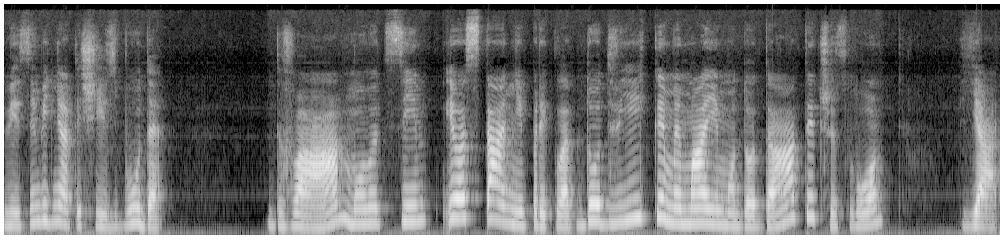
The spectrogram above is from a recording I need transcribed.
8 відняти 6 буде 2. Молодці. І останній приклад. До двійки ми маємо додати число 5.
